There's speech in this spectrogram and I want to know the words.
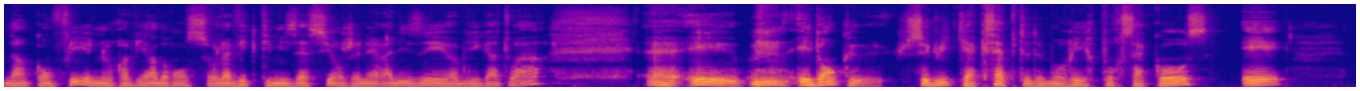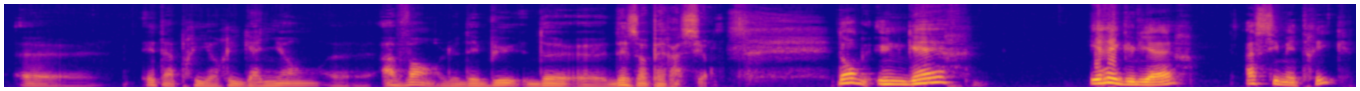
d'un conflit, et nous reviendrons sur la victimisation généralisée et obligatoire, euh, et, et, donc celui qui accepte de mourir pour sa cause est, euh, est a priori gagnant euh, avant le début de, euh, des opérations. Donc une guerre irrégulière, asymétrique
